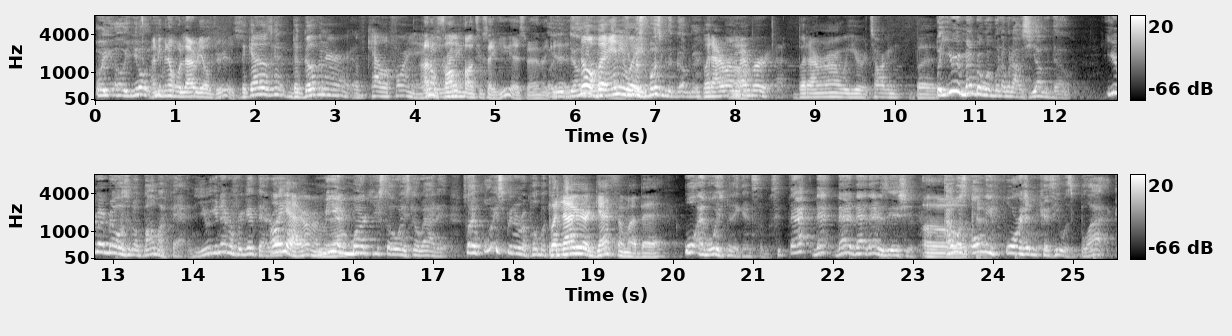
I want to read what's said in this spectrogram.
Oh, you- oh, you don't. I don't even know who Larry Elder is. the guy that was gonna, the governor of California. I don't follow running- politics like you guys, man. I Oh, you guess. No, but He anyway- was supposed to be the governor. But I remember, but I remember what you were talking. But, But you remember when, when, when I was young, though. You remember I was an Obama fan. You you never forget that, oh, right? Oh, yeah, I remember Me that. and Mark used to always go at it. So I've always been a Republican. but now you're against him. I bet. well, I've always been against him. See, that that that that, that is the issue. Oh, I was okay. only for him because he was black,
